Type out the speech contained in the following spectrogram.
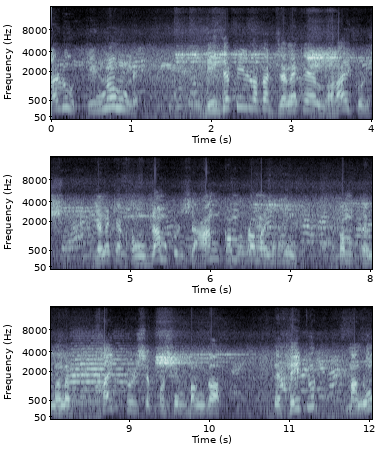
আৰু তৃণমূলে। বিজেপিৰ লগত যেনেকৈ লৰাই কৰিছে, যেনেকৈ সংগ্ৰাম কৰিছে আনকম্প্ৰমাইজিং কম মানে ফাইট কৰিছে পশ্চিমবংগত সেইটোত মানুহ,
